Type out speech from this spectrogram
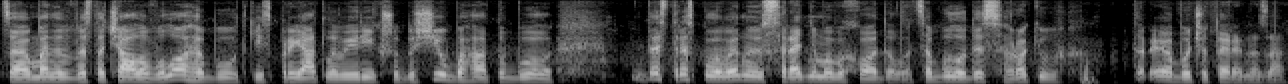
Це в мене вистачало вологи, був такий сприятливий рік, що дощів багато було. Десь 3,5 в середньому виходило. Це було десь років 3 або 4 назад.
